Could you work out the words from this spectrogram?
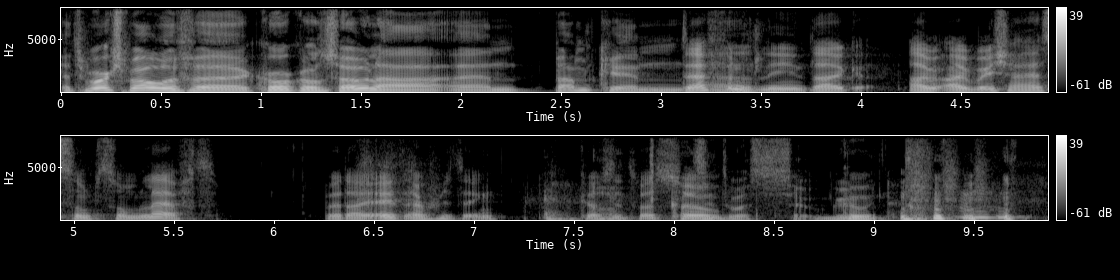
It works well with uh, gorgonzola and pumpkin. uh, Definitely. like I, I wish I had some some left, but I ate everything because it was Because so it was so good. good.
